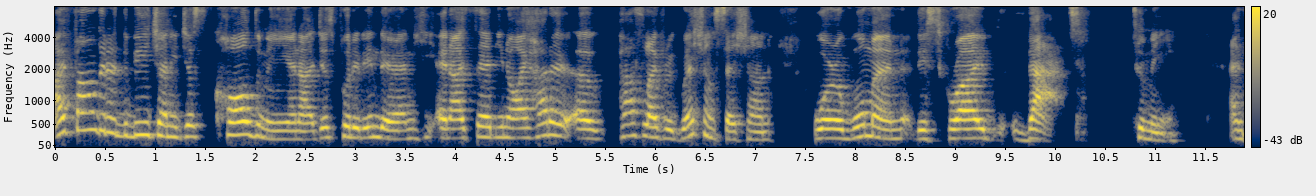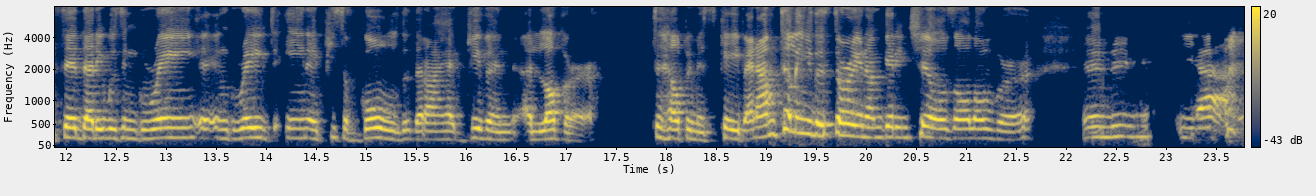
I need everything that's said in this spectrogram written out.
I found it at the beach, and he just called me, and I just put it in there." And he and I said, "You know, I had a, a past life regression session where a woman described that to me and said that it was engraved engraved in a piece of gold that I had given a lover to help him escape. And I'm telling you the story and I'm getting chills all over. And yeah,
